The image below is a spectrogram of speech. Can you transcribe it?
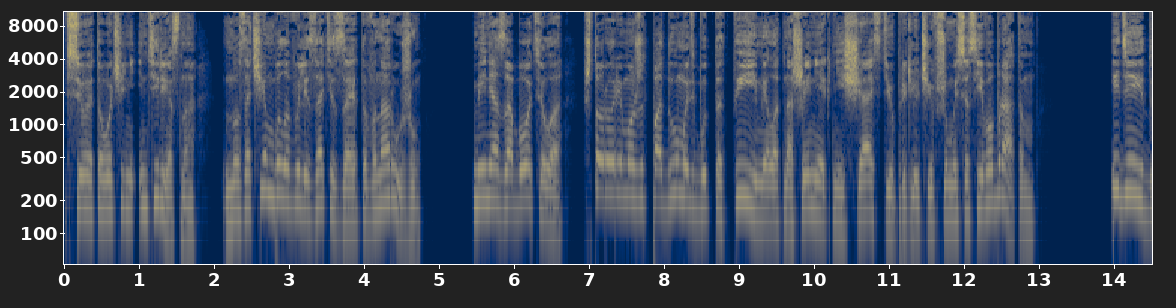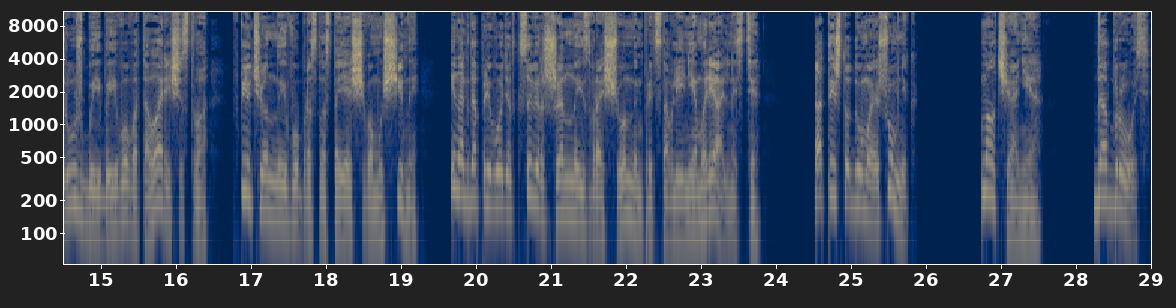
Все это очень интересно, но зачем было вылезать из-за этого наружу? Меня заботило, что Рори может подумать, будто ты имел отношение к несчастью, приключившемуся с его братом. Идеи дружбы и боевого товарищества, включенные в образ настоящего мужчины, иногда приводят к совершенно извращенным представлениям о реальности. «А ты что думаешь, умник?» Молчание. «Да брось,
